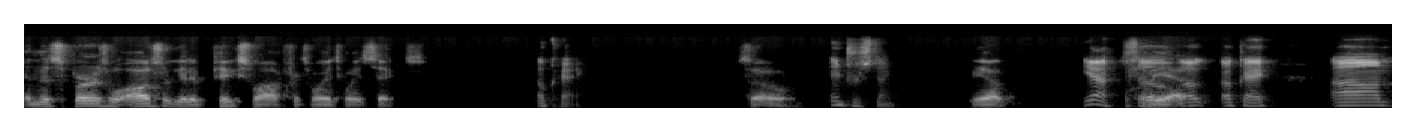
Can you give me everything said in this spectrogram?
And the Spurs will also get a pick swap for 2026. okay. So, Interesting. yep. Yeah. So, So, yeah. okay. Um.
